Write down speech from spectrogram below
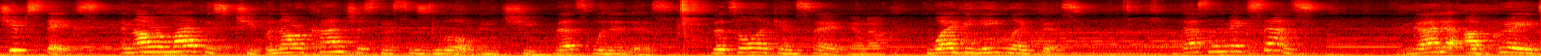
cheap steaks, and our life is cheap, and our consciousness is low and cheap. That's what it is. That's all I can say, you know. Why behave like this? Doesn't make sense. Gotta upgrade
